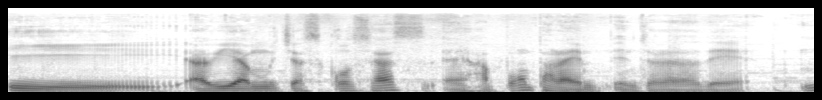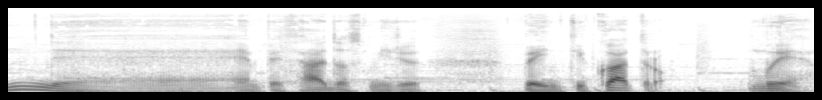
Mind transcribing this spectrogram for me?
y había muchas cosas en Japón para entrar de, de empezar 2024. Muy bien.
